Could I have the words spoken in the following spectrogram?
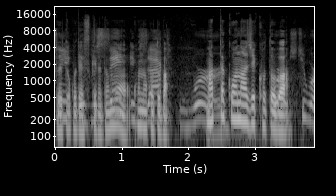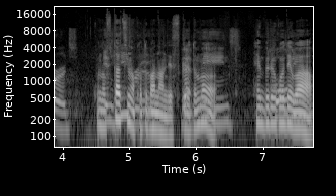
というところですけれども、この言葉、全く同じ言葉、この2つの言葉なんですけれども、ヘブル語では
